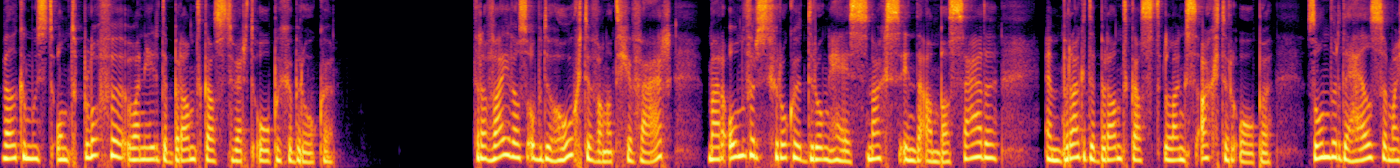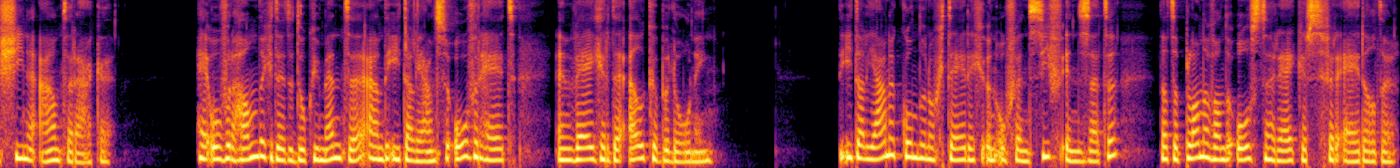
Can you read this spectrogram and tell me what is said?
welke moest ontploffen wanneer de brandkast werd opengebroken. Travail was op de hoogte van het gevaar, maar onverschrokken drong hij s'nachts in de ambassade en brak de brandkast langs achter open, zonder de helse machine aan te raken. Hij overhandigde de documenten aan de Italiaanse overheid en weigerde elke beloning. De Italianen konden nog tijdig een offensief inzetten, dat de plannen van de Oostenrijkers verijdelde.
